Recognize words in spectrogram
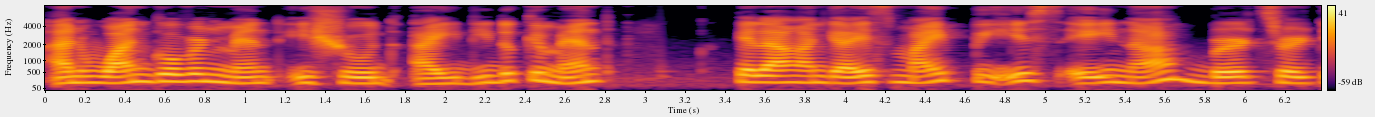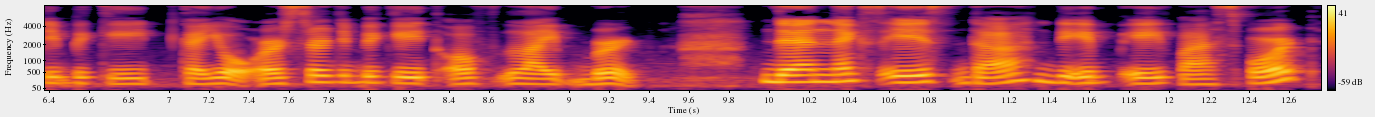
and one government issued ID document. Kailangan guys, may PSA na birth certificate kayo or Certificate of Live Birth. Then, next is the DFA passport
